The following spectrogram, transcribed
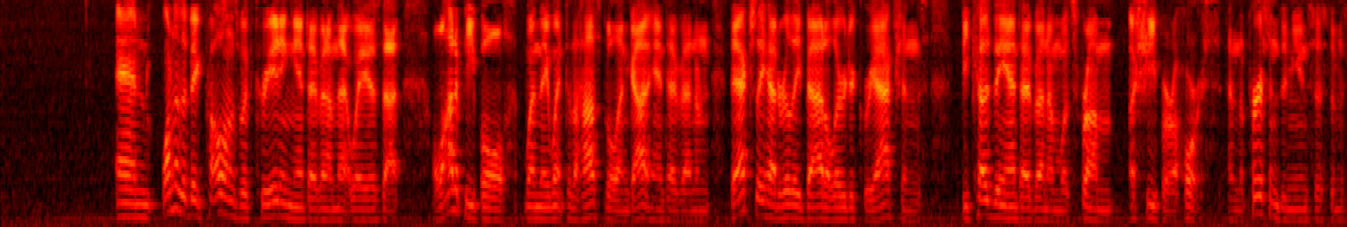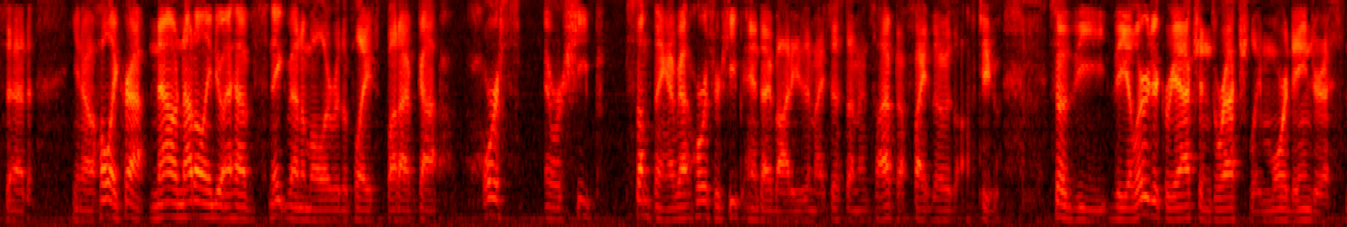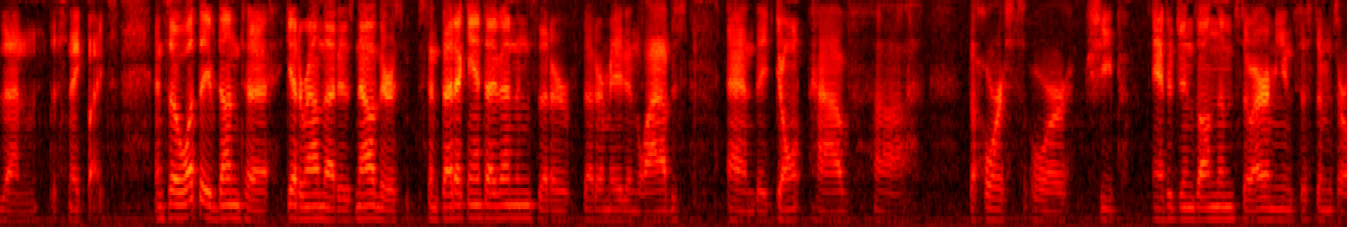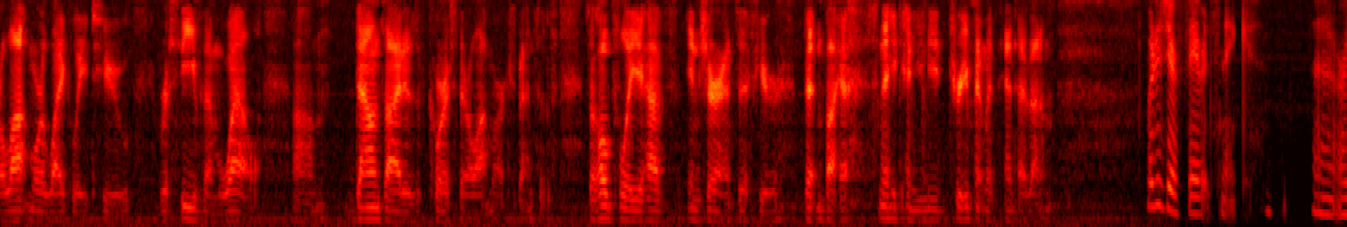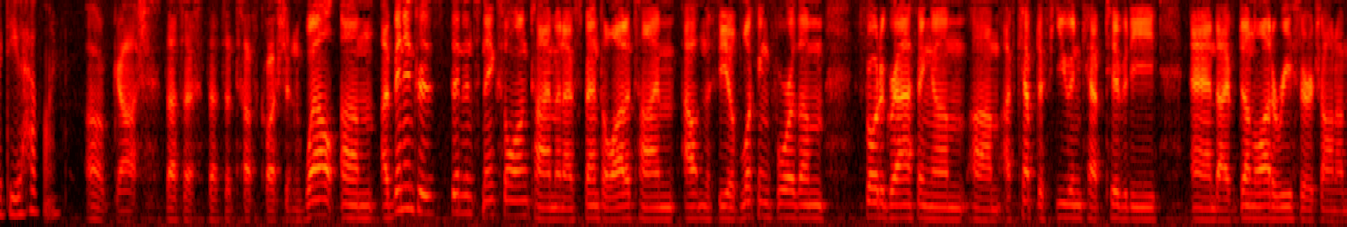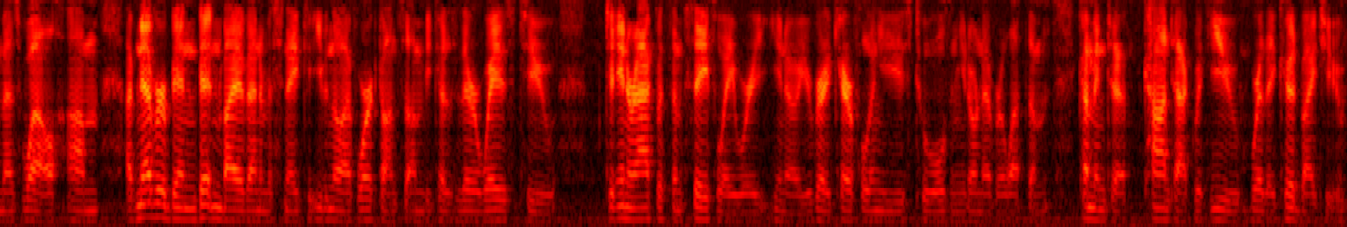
and one of the big problems with creating antivenom that way is that a lot of people, when they went to the hospital and got antivenom, they actually had really bad allergic reactions because the antivenom was from a sheep or a horse. And the person's immune system said, you know, holy crap, now not only do I have snake venom all over the place, but I've got horse or sheep something. I've got horse or sheep antibodies in my system, and so I have to fight those off too. So the, the allergic reactions were actually more dangerous than the snake bites. And so what they've done to get around that is now there's synthetic antivenoms that are that are made in labs, and they don't have uh, the horse or sheep antigens on them. So our immune systems are a lot more likely to receive them well. Um, downside is, of course, they're a lot more expensive. So hopefully you have insurance if you're bitten by a snake and you need treatment with antivenom. What is your favorite snake? uh, or do you have one? Oh gosh, that's a that's a tough question. Well, um, I've been interested in snakes a long time, and I've spent a lot of time out in the field looking for them, photographing them. Um, I've kept a few in captivity, and I've done a lot of research on them as well. Um, I've never been bitten by a venomous snake, even though I've worked on some, because there are ways to to interact with them safely, where you know you're very careful and you use tools and you don't ever let them come into contact with you where they could bite you.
